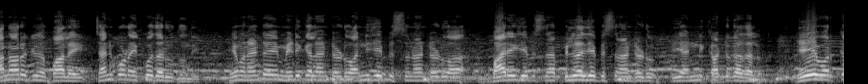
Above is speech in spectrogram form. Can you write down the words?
అనారోగ్యం పాలై చనిపోవడం ఎక్కువ జరుగుతుంది. ఏమనంటే మెడికల్ అంటాడు అన్ని చేపిస్తున్నా అంటాడు ఆ భార్యకి చేపిస్తున్నా పిల్లలు చేపిస్తున్నా అంటాడు ఇవన్నీ కట్టుకథలు. ఏ వర్క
